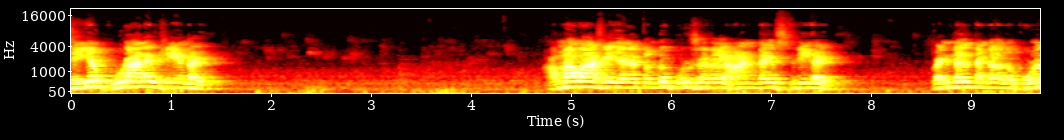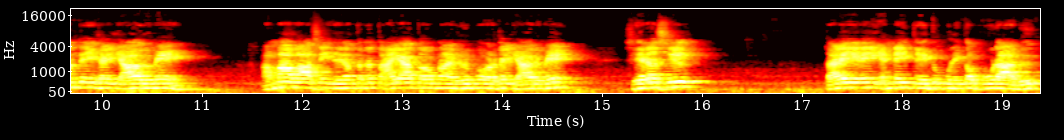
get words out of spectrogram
செய்யக்கூடாத விஷயங்கள். அமாவாசை தினத்தொன்று புருஷர்கள் ஆண்கள் ஸ்திரீகள் பெண்கள் தங்களது குழந்தைகள் யாருமே அமாவாசை தினத்தொன்று தாயார் தோப்பனார் இருப்பவர்கள் யாருமே சிரசில் தலையிலே எண்ணெய் தேய்த்து குளிக்கக்கூடாது.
